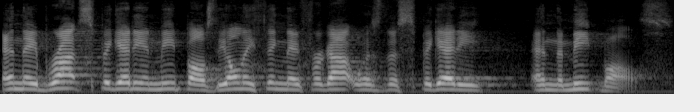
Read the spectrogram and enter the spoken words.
and they brought spaghetti and meatballs. The only thing they forgot was the spaghetti and the meatballs.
